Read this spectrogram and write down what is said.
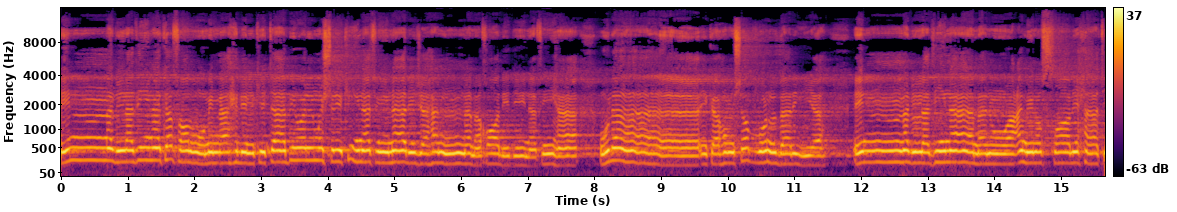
إن الذين كفروا من أهل الكتاب والمشركين في نار جهنم خالدين فيها أولئك هم شر البريه إن الذين آمنوا وعملوا الصالحات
